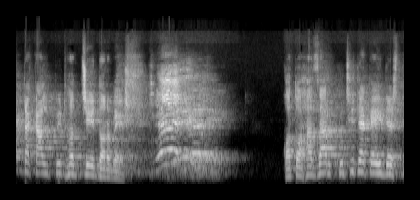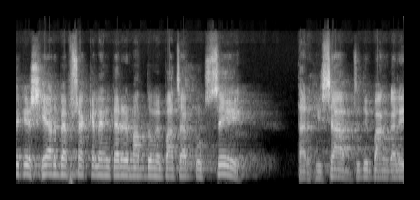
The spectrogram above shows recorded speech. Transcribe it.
একটা কালপিট হচ্ছে এই দরবেশ। কত হাজার কোটি টাকা এই দেশ থেকে শেয়ার ব্যবসা কেলেঙ্কারের মাধ্যমে পাচার করছে, তার হিসাব যদি বাঙালি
